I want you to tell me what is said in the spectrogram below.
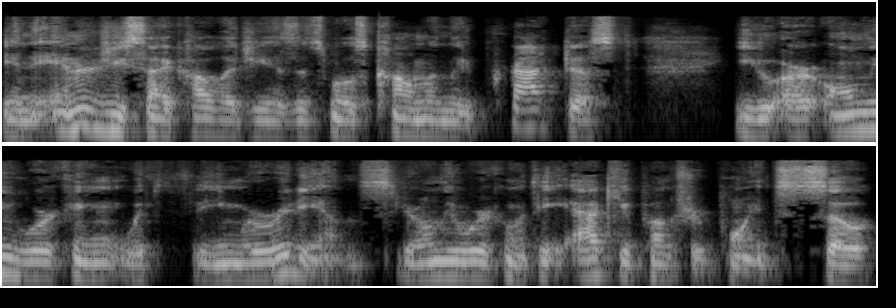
In energy psychology, as it's most commonly practiced, you are only working with the meridians. You're only working with the acupuncture points. So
